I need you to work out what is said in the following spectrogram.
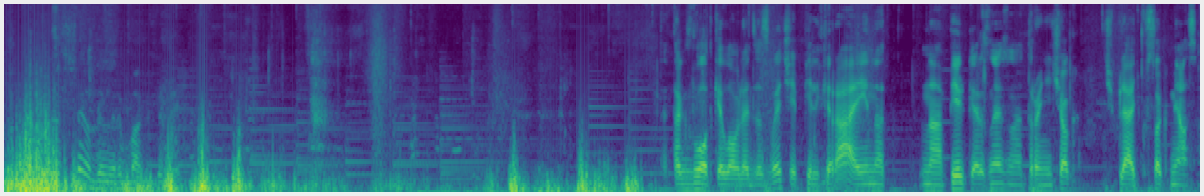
Там у нас ще один рибак сидить. Так з лодки ловлять зазвичай пількера і на, на пількер знизу на тройнічок чіпляють кусок м'яса.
